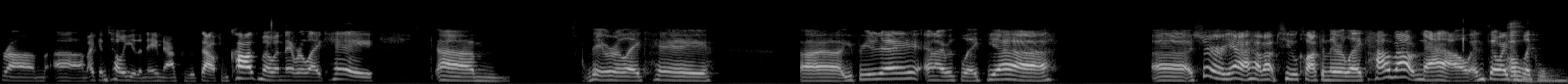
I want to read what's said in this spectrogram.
from um, I can tell you the name now because it's out from Cosmo, and they were like, "Hey," um, they were like, "Hey, uh, you free today?" And I was like, "Yeah." Uh, sure, yeah. How about two o'clock? And they were like, "How about now?" And so I just like Oh.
